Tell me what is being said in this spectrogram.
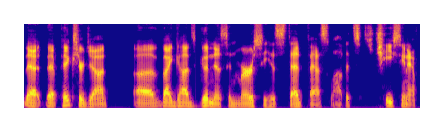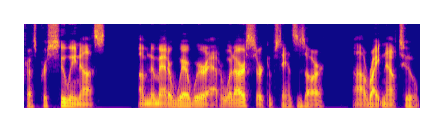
that that picture, John, uh, by God's goodness and mercy, His steadfast love. It's, it's chasing after us, pursuing us, um, no matter where we're at or what our circumstances are uh, right now too.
